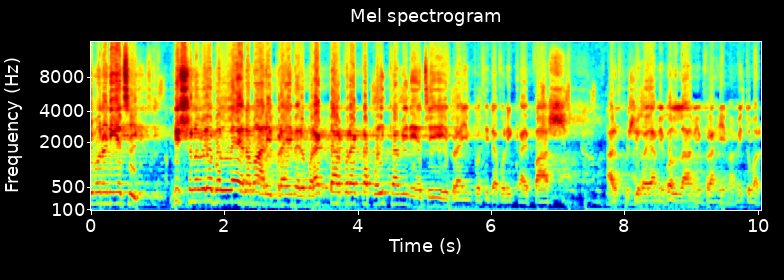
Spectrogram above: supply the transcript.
জীবনে নিয়েছি। বিশ্বনবীরে বললেন, আমার ইব্রাহিমের উপর একটার পর একটা পরীক্ষা আমি নিয়েছি। ইব্রাহিম প্রতিটা পরীক্ষায় আর খুশি হয়ে আমি বললাম, ইব্রাহিম, আমি তোমার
